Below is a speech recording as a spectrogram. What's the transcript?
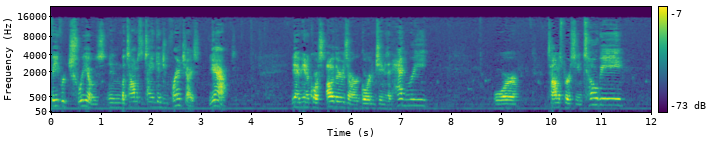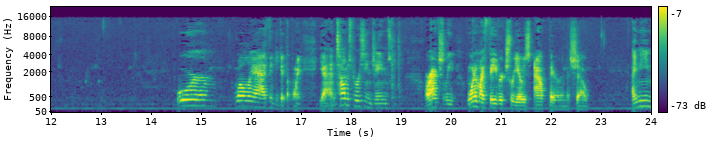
favorite trios in the Thomas the Tank Engine franchise. Yeah. Yeah, I mean, of course, others are Gordon, James, and Henry, or Thomas, Percy, and Toby, or, well, yeah, I think you get the point. Yeah, and Thomas, Percy, and James are actually one of my favorite trios out there in the show. I mean,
